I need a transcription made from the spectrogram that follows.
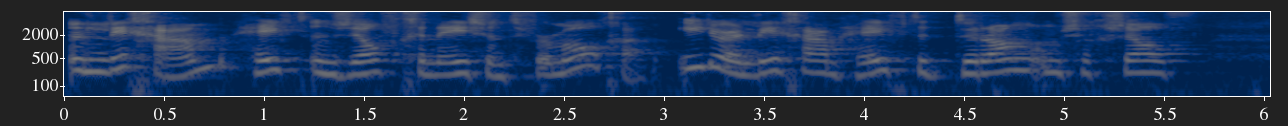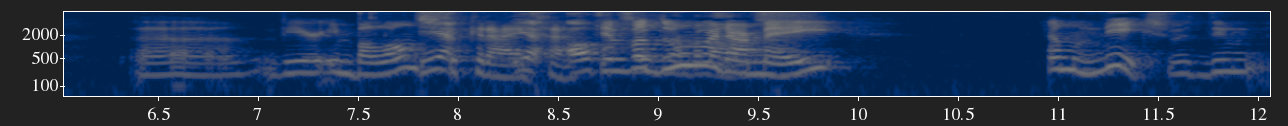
een lichaam heeft een zelfgenezend vermogen. Ieder lichaam heeft de drang om zichzelf eh, weer in balans Ja, te krijgen. ja, en wat doen we balans. daarmee? Helemaal niks. We doen,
